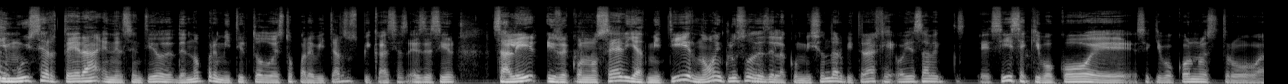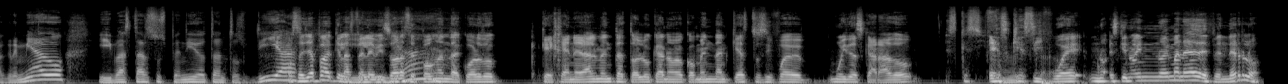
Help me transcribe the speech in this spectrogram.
Y muy, y certera en el sentido de, de no permitir todo esto para evitar suspicacias. Es decir, salir y reconocer y admitir, ¿no? Incluso desde la comisión de arbitraje. Oye, sabe, eh, sí, se equivocó, eh, se equivocó nuestro agremiado y va a estar suspendido tantos días. O sea, ya para que las televisoras ya. se pongan de acuerdo que generalmente a Toluca no comentan que esto sí fue muy descarado, es que sí. fue es que sí fue, no, es que no hay, no hay manera de defenderlo.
